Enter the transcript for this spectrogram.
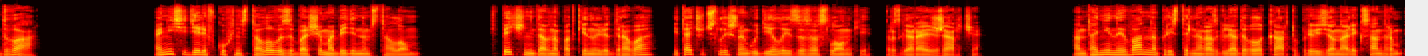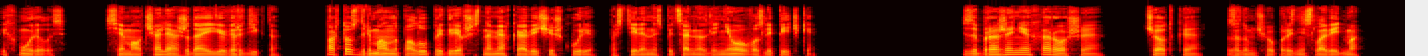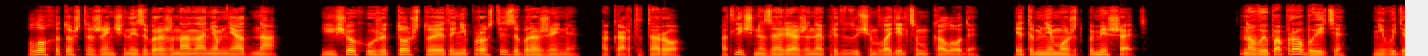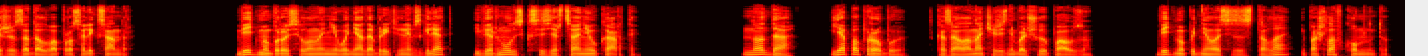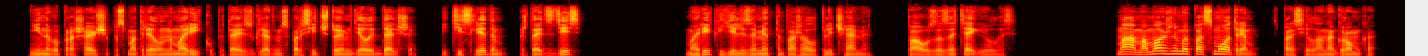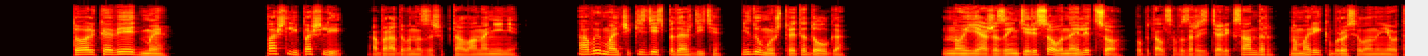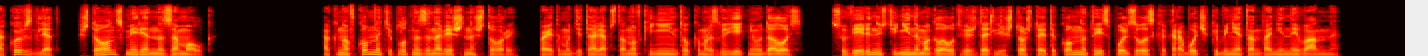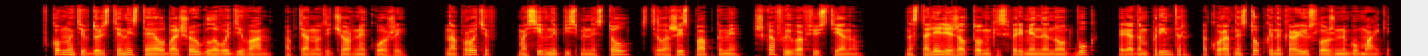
2. Они сидели в кухне-столовой за большим обеденным столом. В печь недавно подкинули дрова, и та чуть слышно гудела из-за заслонки, разгораясь жарче. Антонина Ивановна пристально разглядывала карту, привезенную Александром, и хмурилась. Все молчали, ожидая ее вердикта. Портос дремал на полу, пригревшись на мягкой овечьей шкуре, постеленной специально для него возле печки. «Изображение хорошее, четкое», – задумчиво произнесла ведьма. «Плохо то, что женщина изображена на нем не одна. Еще хуже то, что это не просто изображение, а карта Таро, отлично заряженная предыдущим владельцем колоды. Это мне может помешать». «Но вы попробуете», – не выдержав задал вопрос Александр. Ведьма бросила на него неодобрительный взгляд и вернулась к созерцанию карты. «Но да, я попробую», – сказала она через небольшую паузу. Ведьма поднялась из-за стола и пошла в комнату. Нина вопрошающе посмотрела на Марийку, пытаясь взглядом спросить, что им делать дальше. Идти следом? Ждать здесь? Марика еле заметно пожала плечами. Пауза затягивалась. «Мама, можно мы посмотрим?» – спросила она громко. «Только ведьмы!» «Пошли, пошли!» – обрадованно зашептала она Нине. «А вы, мальчики, здесь подождите. Не думаю, что это долго». «Но я же заинтересованное лицо», – попытался возразить Александр, но Марика бросила на него такой взгляд, что он смиренно замолк. Окно в комнате плотно занавешено шторой, поэтому детали обстановки Нине толком разглядеть не удалось. С уверенностью Нина могла утверждать лишь то, что эта комната использовалась как рабочий кабинет Антонины Ивановны. В комнате вдоль стены стоял большой угловой диван, обтянутый черной кожей. Напротив – массивный письменный стол, стеллажи с папками, шкафы во всю стену. На столе лежал тонкий современный ноутбук, рядом принтер, аккуратной стопкой на краю сложенной бумаги.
